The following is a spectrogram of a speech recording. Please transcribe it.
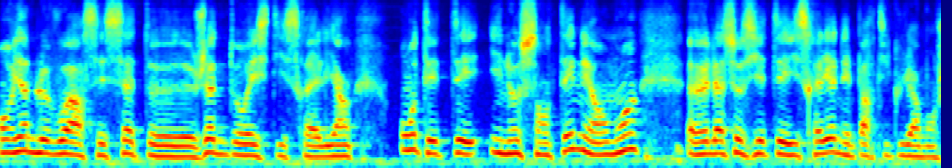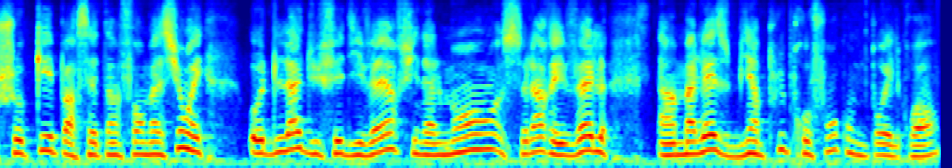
On vient de le voir, ces sept jeunes touristes israéliens ont été innocentés. Néanmoins, la société israélienne est particulièrement choquée par cette information et au-delà du fait divers, finalement, cela révèle un malaise bien plus profond qu'on ne pourrait le croire.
